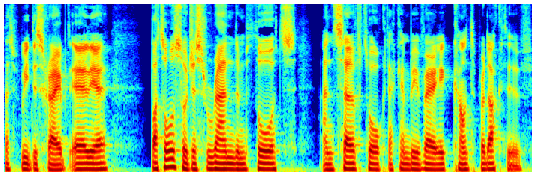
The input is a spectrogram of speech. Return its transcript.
that we described earlier, but also just random thoughts and self talk that can be very counterproductive.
